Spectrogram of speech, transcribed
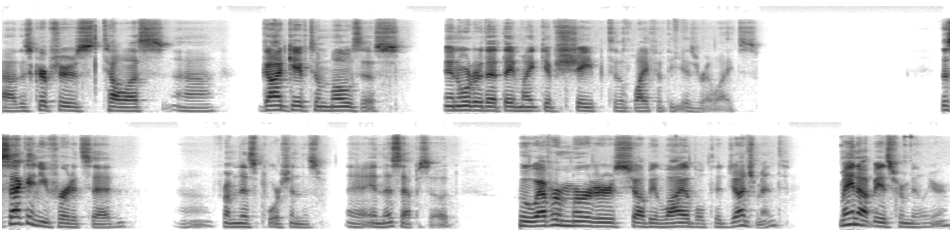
uh, the scriptures tell us uh, God gave to Moses in order that they might give shape to the life of the Israelites. The second you've heard it said uh, from this portion this, uh, in this episode whoever murders shall be liable to judgment may not be as familiar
